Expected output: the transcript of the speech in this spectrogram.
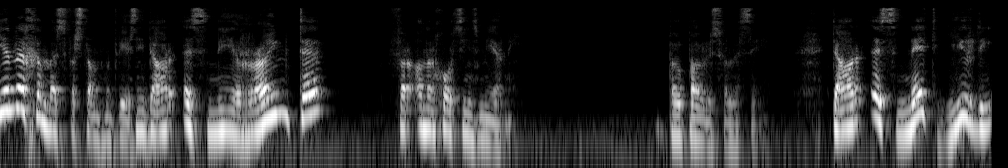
enige misverstand moet wees nie. Daar is nie ruimte vir ander godsdiens meer nie. Wou Paulus vir hulle sê. Daar is net hierdie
